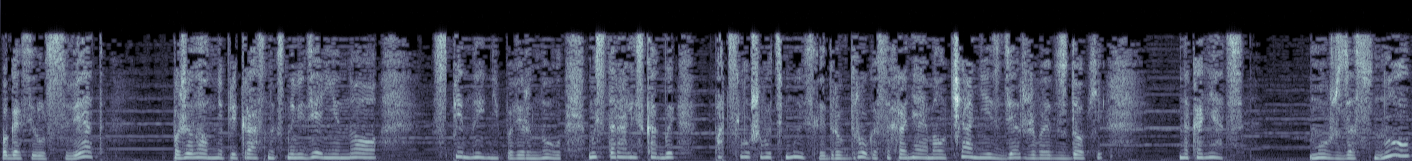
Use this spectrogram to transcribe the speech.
погасил свет, пожелал мне прекрасных сновидений, но спины не повернул. Мы старались как бы подслушивать мысли друг друга, сохраняя молчание и сдерживая вздохи. Наконец муж заснул, и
